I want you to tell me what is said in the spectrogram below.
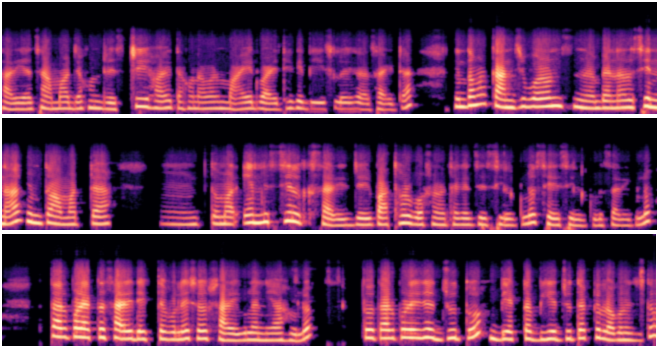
শাড়ি আছে। আমার যখন রেজিস্ট্রি হয় তখন আমার মায়ের বাড়ি থেকে দিয়েছিল এই শাড়িটা। কিন্তু আমার কাঞ্জিবরম বেনারসি না কিন্তু আমারটা তোমার এমনি সিল্ক শাড়ি যেই পাথর বসানো থাকে যে সিল্কগুলো, সেই সিল্কগুলো শাড়িগুলো। তারপর একটা শাড়ি দেখতে পেলে সব শাড়িগুলো নেওয়া হলো। তো তারপরে এই যে জুতো, একটা বিয়ের জুতো, একটা লগনের জুতো।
